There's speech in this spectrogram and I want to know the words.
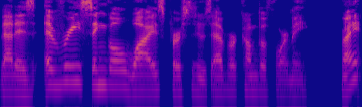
That is every single wise person who's ever come before me, right?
